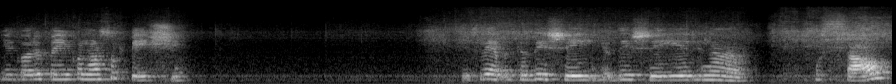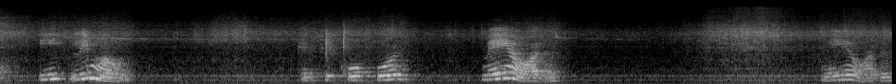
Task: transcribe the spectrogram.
E agora eu venho com o nosso peixe. Vocês lembram que eu deixei, eu deixei ele na o sal e limão. Ele ficou por meia hora. Meia hora.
